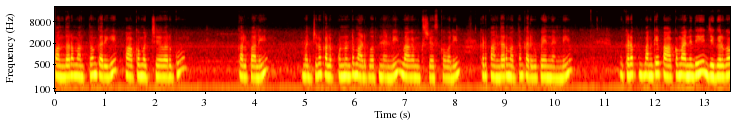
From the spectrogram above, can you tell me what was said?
పందార మొత్తం కరిగి పాకం వచ్చే వరకు కలపాలి. మధ్యలో కలపకుండా ఉంటే మాడిపోతుందండి. బాగా మిక్స్ చేసుకోవాలి. ఇక్కడ పందార మొత్తం కరిగిపోయిందండి. ఇక్కడ మనకి పాకం అనేది జిగురుగా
